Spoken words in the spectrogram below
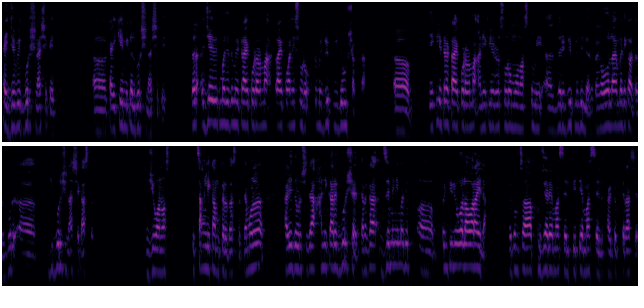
काही जैविक बुरशीनाशक आहेत काही केमिकल बुरशीनाशक आहेत. तर जैविकमध्ये तुम्ही ट्रायकोडर्मा ट्रायको आणि सोडो तुम्ही ड्रिपने देऊ शकता. एक लिटर टायकोडर्मा आणि एक लिटर सोडोमोनास तुम्ही जरी ड्रिपने दिलं कारण ओलामध्ये काय होतात बुर जी बुरशीनाशक असतात जीवाणू असतात ते चांगले काम करत असतात. त्यामुळं खाली थोडीशी त्या हानिकारक बुरशी आहेत. कारण का जमिनीमध्ये कंटिन्यू ओलावा राहिला मग तुमचा फुजारेम असेल पितेम असेल फायटोप्तेर असेल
